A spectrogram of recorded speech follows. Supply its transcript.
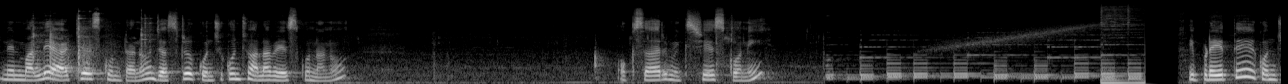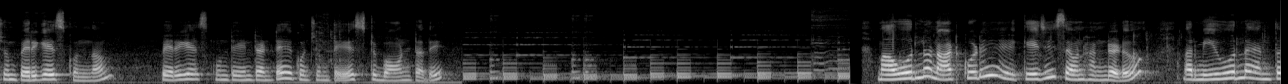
నేను మళ్ళీ యాడ్ చేసుకుంటాను. జస్ట్ కొంచెం కొంచెం అలా వేసుకున్నాను. ఒకసారి మిక్స్ చేసుకొని ఇప్పుడైతే కొంచెం పెరిగేసుకుందాం. పెరిగేసుకుంటే ఏంటంటే కొంచెం టేస్ట్ బాగుంటుంది. మా ఊర్లో నాటుకోడి కేజీ సెవెన్ హండ్రెడ్. మరి మీ ఊర్లో ఎంతో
